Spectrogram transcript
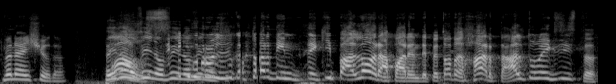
Veneam și eu, da. Păi wow, nu, vino, vino, singurul vino. jucător din echipa lor aparent de pe toată harta, altul nu există.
